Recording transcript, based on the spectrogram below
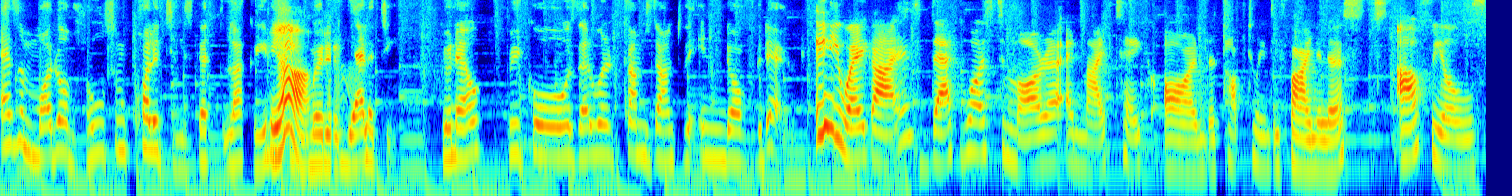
as a model of wholesome qualities that like really Yeah. reality, you know, because that's what it comes down to the end of the day. Anyway, guys, that was Tamara and my take on the top 20 finalists. Our feels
